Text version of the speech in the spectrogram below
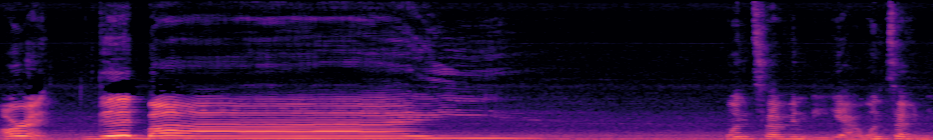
All right, goodbye. 170, yeah, 170.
